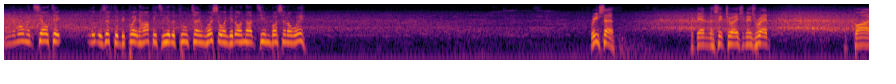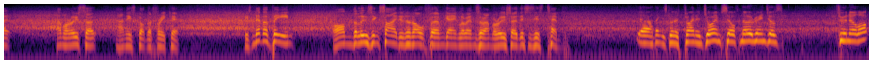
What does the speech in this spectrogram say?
At the moment, Celtic look as if they'd be quite happy to hear the full-time whistle and get on that team bussing away. Riseth. Again, the situation is read by Amoruso, and he's got the free kick. He's never been on the losing side in an old firm game, Lorenzo Amoruso. This is his 10th. Yeah, I think he's going to try and enjoy himself now. Rangers 2 0 up.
